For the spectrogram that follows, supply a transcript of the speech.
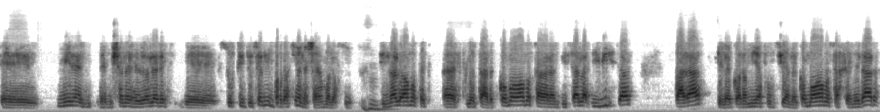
eh, miles de millones de dólares de sustitución de importaciones, llamémoslo así. Si no lo vamos a, explotar, ¿cómo vamos a garantizar las divisas para que la economía funcione? ¿Cómo vamos a generar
